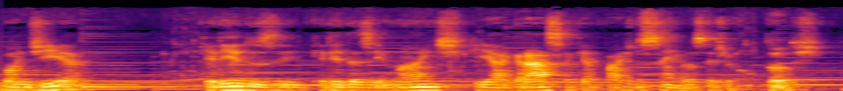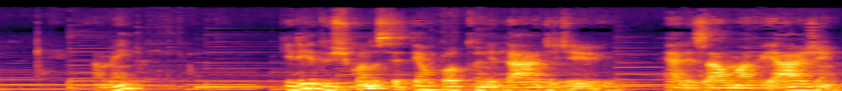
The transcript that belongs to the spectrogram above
bom dia, queridos e queridas irmãs, que a graça, que a paz do Senhor seja com todos. Amém? Queridos, quando você tem a oportunidade de realizar uma viagem,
